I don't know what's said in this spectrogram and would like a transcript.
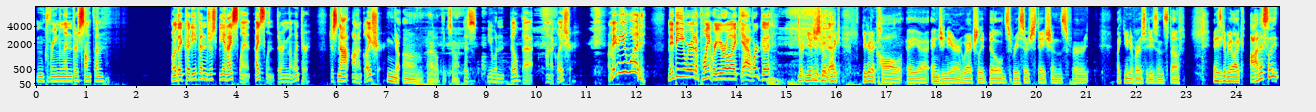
in Greenland or something. Or they could even just be in Iceland, Iceland during the winter, just not on a glacier, No, um, I don't think so. because you wouldn't build that on a glacier. Or maybe you would. Maybe you were at a point where you were like, "Yeah, we're good." You're You just could do gonna that. like you're gonna call a uh, engineer who actually builds research stations for like universities and stuff, and he's gonna be like, honestly,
